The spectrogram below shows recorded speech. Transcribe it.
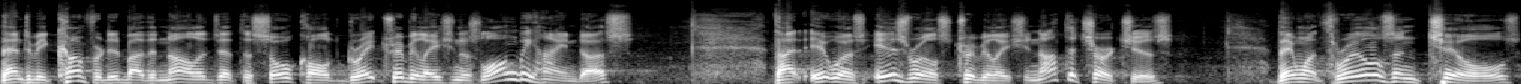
than to be comforted by the knowledge that the so called Great Tribulation is long behind us, that it was Israel's tribulation, not the church's. They want thrills and chills,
